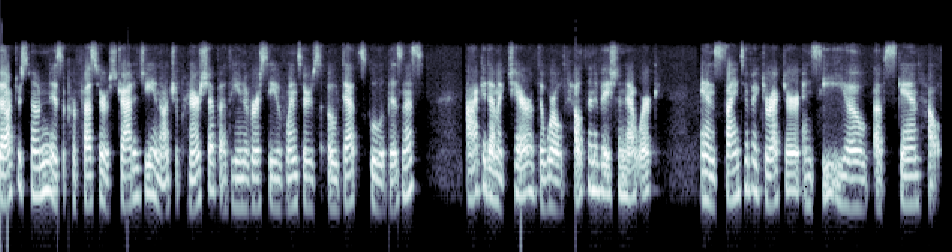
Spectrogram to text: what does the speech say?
Dr. Snowdon is a professor of strategy and entrepreneurship at the University of Windsor's Odette School of Business, academic chair of the World Health Innovation Network, and scientific director and CEO of Scan Health.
